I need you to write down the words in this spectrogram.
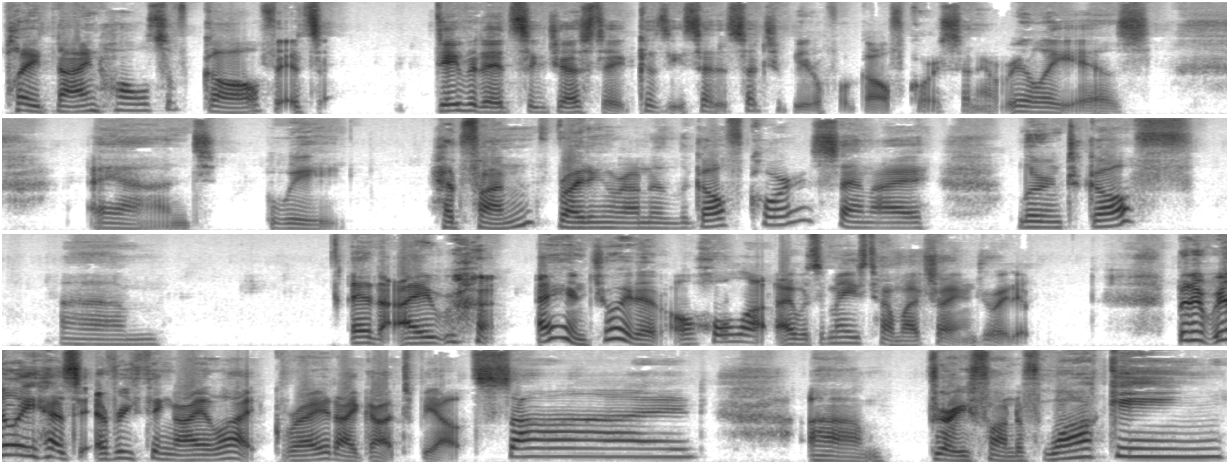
played nine holes of golf. It's David had suggested because he said it's such a beautiful golf course, and it really is. And we had fun riding around in the golf course, and I learned to golf. Um, and I I enjoyed it a whole lot. I was amazed how much I enjoyed it. But it really has everything I like, right? I got to be outside, um, very fond of walking,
